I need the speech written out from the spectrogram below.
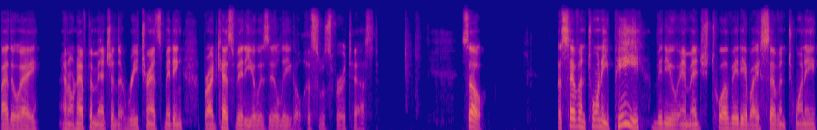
By the way, I don't have to mention that retransmitting broadcast video is illegal. This was for a test. So a 720p video image, 1280 by 720,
